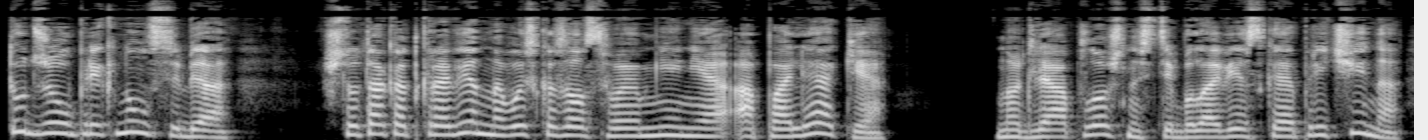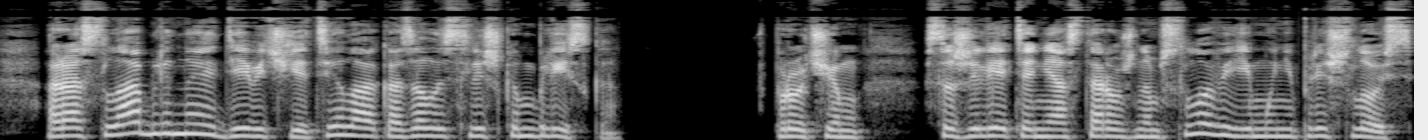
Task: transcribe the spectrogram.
тут же упрекнул себя – что так откровенно высказал свое мнение о поляке, но для оплошности была веская причина – расслабленное девичье тело оказалось слишком близко. Впрочем, сожалеть о неосторожном слове ему не пришлось.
